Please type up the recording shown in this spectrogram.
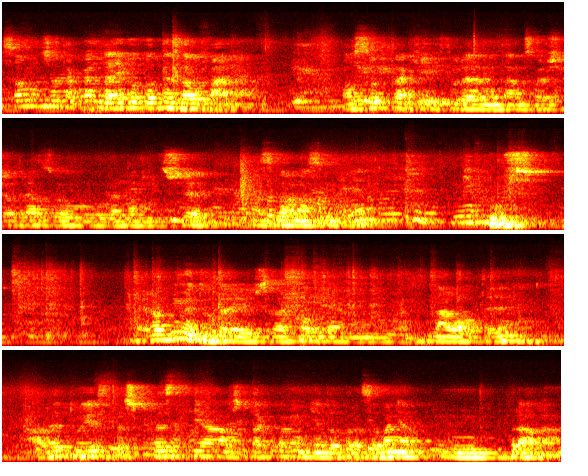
są, że tak powiem, dla niego godne zaufania. Osób takich, które tam coś od razu będą się nazywały na sumienie, nie wpuści. Robimy tutaj, że tak powiem, naloty, ale tu jest też kwestia, że tak powiem, niedopracowania mm, prawa.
